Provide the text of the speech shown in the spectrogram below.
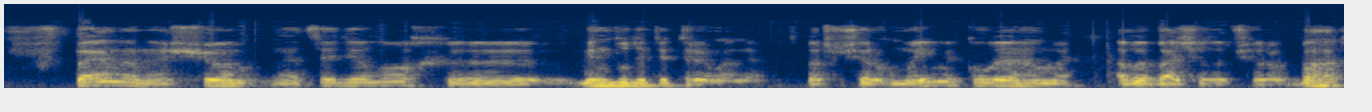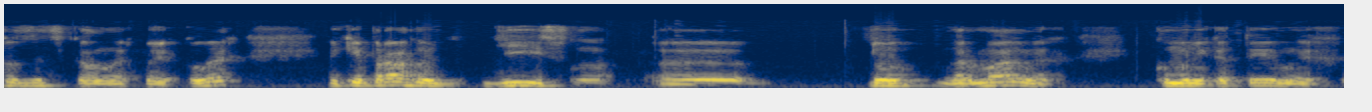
впевнений, що цей діалог е, він буде підтриманий в першу чергу моїми колегами. А ви бачили вчора багато зацікавлених моїх колег, які прагнуть дійсно е, до нормальних комунікативних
